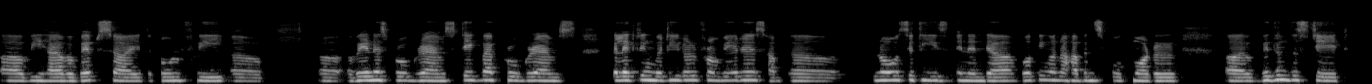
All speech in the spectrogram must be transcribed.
uh, we have a website, a toll-free uh, awareness programs, take-back programs, collecting material from various know, cities in India, working on a hub and spoke model uh, within the state,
